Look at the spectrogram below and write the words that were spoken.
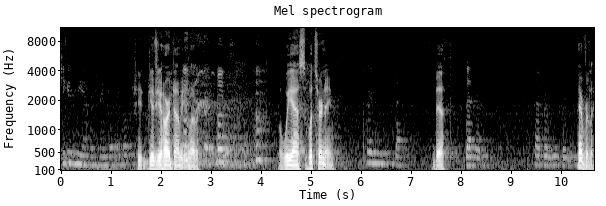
She gives me a hard time, but I love her. She gives you a hard time, but you love her. well, we asked, what's her name? Her name is Beth. Beth. Beverly. Beverly. Beverly.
